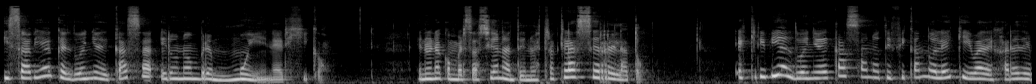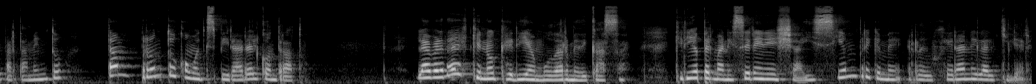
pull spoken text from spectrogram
y sabía que el dueño de casa era un hombre muy enérgico. En una conversación ante nuestra clase relató Escribí al dueño de casa notificándole que iba a dejar el departamento tan pronto como expirara el contrato. La verdad es que no quería mudarme de casa, quería permanecer en ella y siempre que me redujeran el alquiler.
